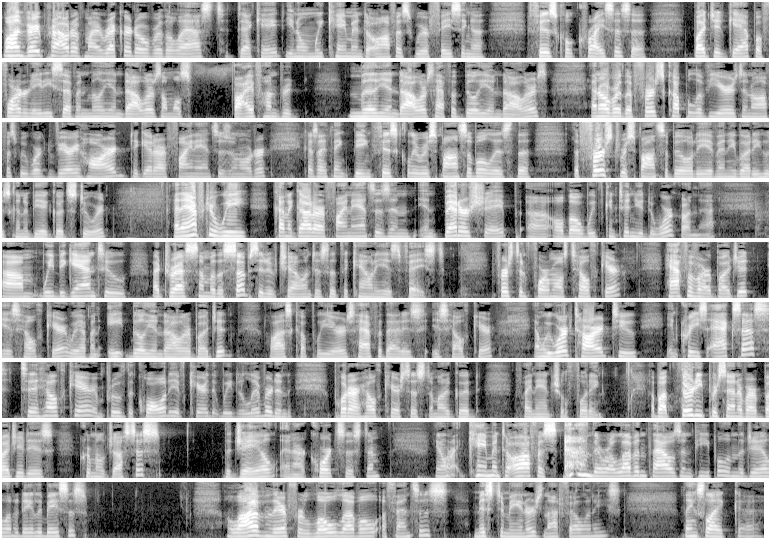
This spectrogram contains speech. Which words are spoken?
Well, I'm very proud of my record over the last decade. You know, when we came into office, we were facing a fiscal crisis, a budget gap of $487 million, almost 500 million dollars, half a billion dollars. And over the first couple of years in office, we worked very hard to get our finances in order because I think being fiscally responsible is the, the first responsibility of anybody who's going to be a good steward. And after we kind of got our finances in, in better shape, uh, although we've continued to work on that, um, we began to address some of the substantive challenges that the county has faced. First and foremost, health care. Half of our budget is health care. We have an $8 billion budget the last couple years. Half of that is, is health care. And we worked hard to increase access to health care, improve the quality of care that we delivered, and put our health care system on a good financial footing. About 30% of our budget is criminal justice, the jail, and our court system. You know, when I came into office, there were 11,000 people in the jail on a daily basis. A lot of them there for low level offenses misdemeanors, not felonies. Things like uh,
